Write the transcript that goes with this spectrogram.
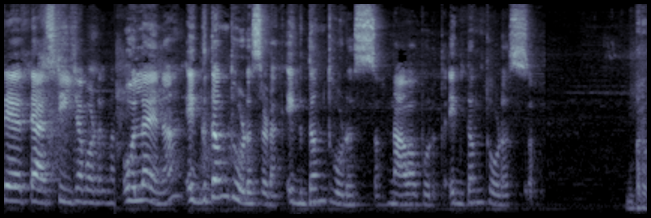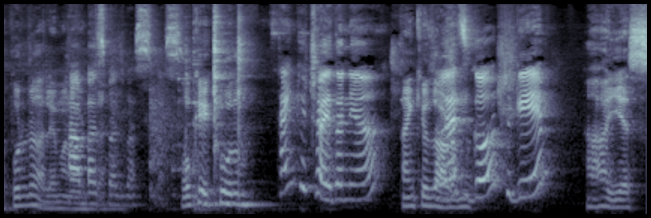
ते त्या स्टीलच्या बॉटल ओलं आहे ना एकदम थोडस टाक एकदम थोडस नावापुरतं एकदम थोडस. भरपूर झाले हा मला बस बस बस बस. Okay cool thank you Chaitanya. Thank you let's झालं गो टू गेम हा yes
